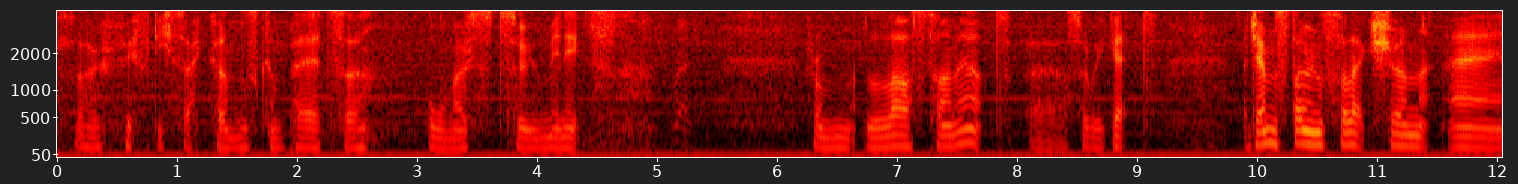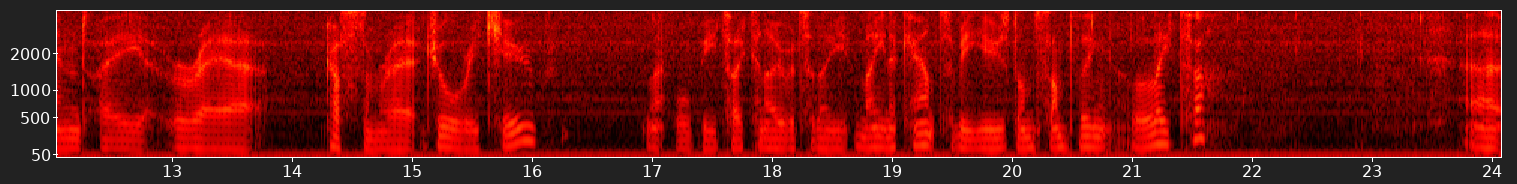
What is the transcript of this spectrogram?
So 50 seconds compared to almost two minutes from last time out. Uh, so we get a gemstone selection and a rare custom rare jewellery cube that will be taken over to the main account to be used on something later uh,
